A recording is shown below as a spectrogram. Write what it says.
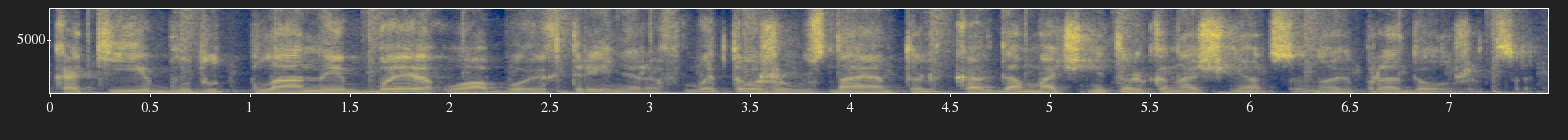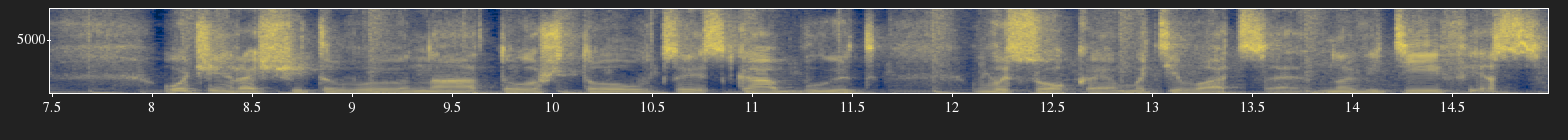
Какие будут планы «Б» у обоих тренеров, мы тоже узнаем только когда матч не только начнется, но и продолжится. Очень рассчитываю на то, что у ЦСКА будет высокая мотивация. Но ведь и Эфес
